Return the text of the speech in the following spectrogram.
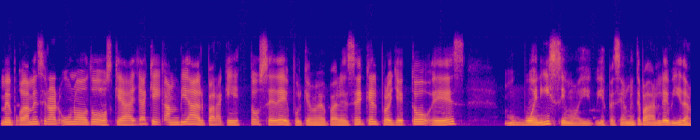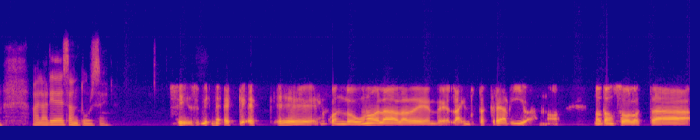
me pueda mencionar uno o dos que haya que cambiar para que esto se dé? Porque me parece que el proyecto es buenísimo y, especialmente para darle vida al área de Santurce. Sí, es que eh, cuando uno habla de las industrias creativas, ¿no? No tan solo está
